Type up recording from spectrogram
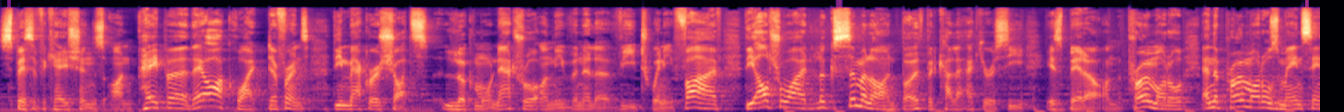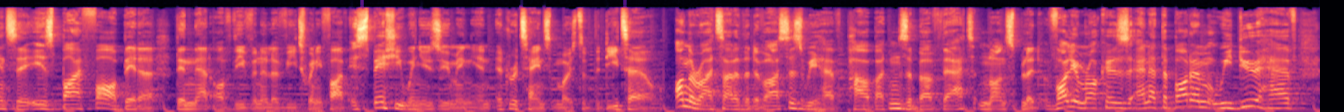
specifications on paper, they are quite different. The macro shots look more natural on the vanilla V25. The ultra wide looks similar on both, but color accuracy is better on the Pro model. And the Pro model's main sensor is by far better than that of the vanilla V25, especially when you're zooming in, it retains most of the detail. On the right side of the devices, we have power buttons above that, non-split volume rockers, and at the bottom, we do have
